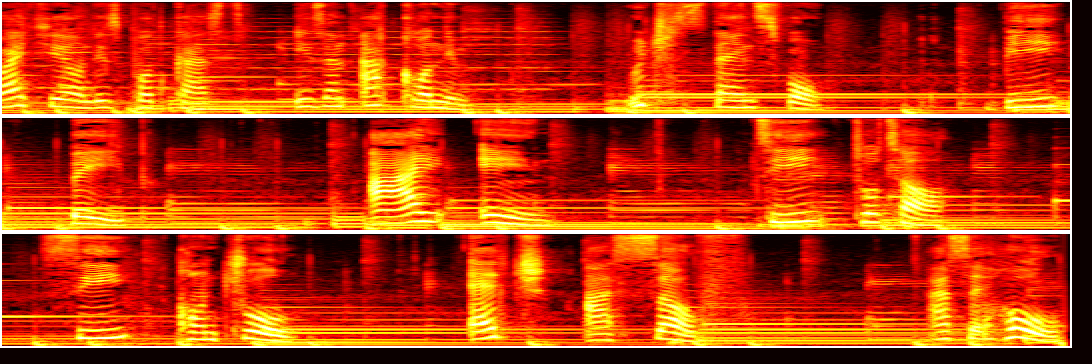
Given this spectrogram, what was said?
right here on this podcast, is an acronym which stands for B, babe, I, in, T, total, C, control, H, as self. As a whole,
